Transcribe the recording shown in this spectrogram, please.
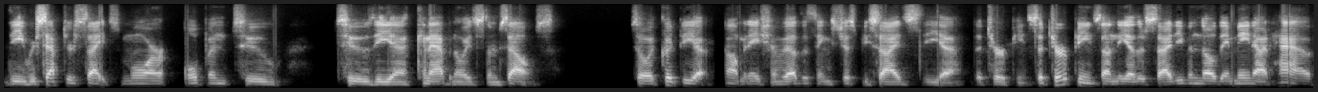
the receptor sites more open to to the uh, cannabinoids themselves. So it could be a combination of other things just besides the uh, the terpenes. The terpenes on the other side, even though they may not have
